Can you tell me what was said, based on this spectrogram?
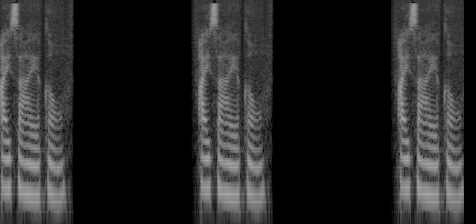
Icicle. Icicle. Icicle.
